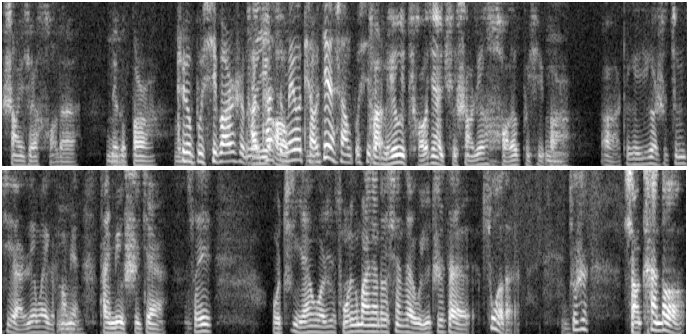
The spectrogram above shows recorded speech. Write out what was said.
上一些好的那个班儿，这个补习班什么的，他是没有条件上补习班，他没有条件去上这个好的补习班。啊，这个一个是经济啊，另外一个方面他也没有时间，所以，我这几年我就从零八年到现在，我一直在做的，就是想看到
